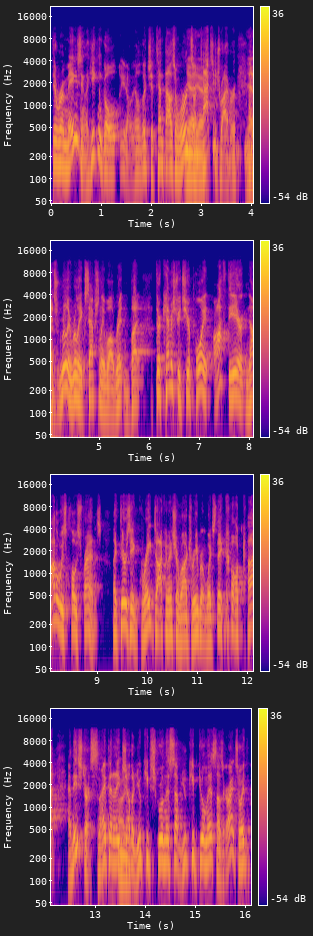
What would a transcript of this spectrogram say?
they were amazing. Like he can go, you know, he'll let you 10,000 words Yeah, on yeah. Taxi Driver, Yeah. and it's really, really exceptionally well written. But their chemistry, to your point, off the air, not always close friends. Like there's a great documentary on Roger Ebert which they call cut and they start sniping at each Oh, yeah. other. You keep screwing this up. You keep doing this. I was like, all right. So it,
